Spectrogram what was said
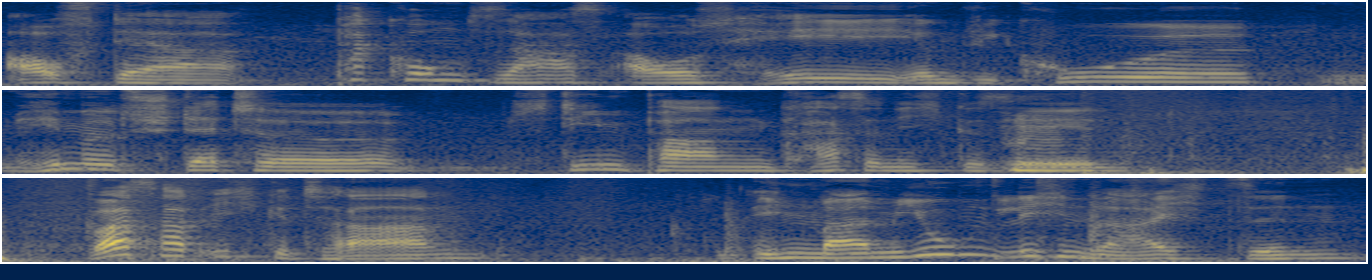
auf der Packung sah es aus, hey, irgendwie cool, Himmelsstätte, Steampunk, hast du nicht gesehen. Mhm. Was habe ich getan? In meinem jugendlichen Leichtsinn,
